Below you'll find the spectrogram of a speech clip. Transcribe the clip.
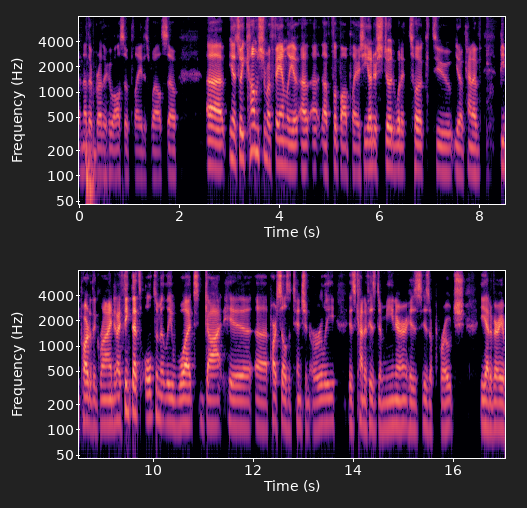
another brother who also played as well. So, uh, you know, so he comes from a family of, of, of, football players. He understood what it took to you know kind of be part of the grind, and I think that's ultimately what got his uh, Parcells' attention early. Is kind of his demeanor, his his approach. He had a very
